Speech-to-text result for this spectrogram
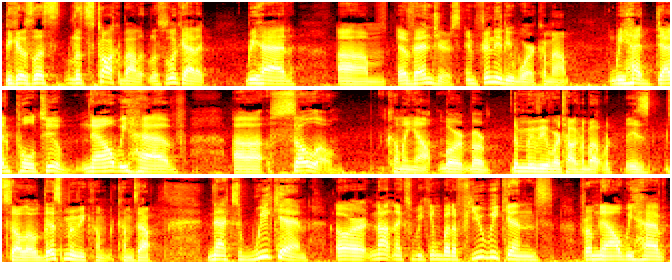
Because let's let's talk about it. Let's look at it. We had um, Avengers: Infinity War come out. We had Deadpool 2. Now we have uh, Solo coming out, or, or the movie we're talking about is Solo. This movie com- comes out next weekend, or not next weekend, but a few weekends from now, we have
